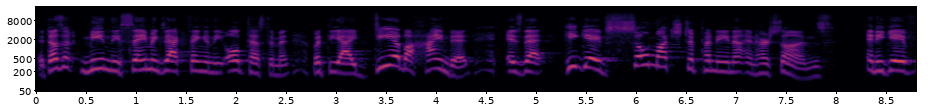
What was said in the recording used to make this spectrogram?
It doesn't mean the same exact thing in the Old Testament, but the idea behind it is that he gave so much to Peninnah and her sons, and he gave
